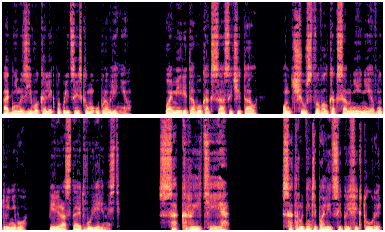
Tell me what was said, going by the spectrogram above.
одним из его коллег по полицейскому управлению. По мере того, как Саса читал, он чувствовал, как сомнения внутри него перерастают в уверенность. Сокрытие. Сотрудники полиции префектуры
